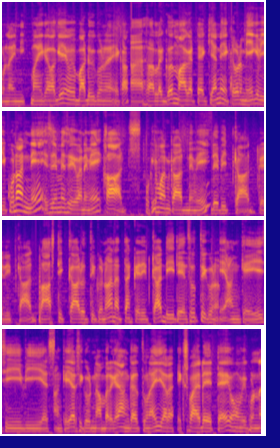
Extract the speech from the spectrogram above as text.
ඔන්ලයින් නික්මයික වගේ බඩුගුණ එක සරලගොත් මාකටයක් කියන්නේ. එකට මේක විකුණන්නේ එසම සේවන මේ කාඩ්ස් පොකිමන් කාඩ් නෙවෙයි debit card credit card plastic කාඩුත් තිකුණවා නැත්තන් ක්‍රඩිට් කාඩ් ඩීටේල් සුත්තිකුණ අන්කේ CVS අන්කේ අරසිකුට නම්බරක අංකතුනයි අර එක්ස්පයිඩ එට්ටයි හොම විකුණ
